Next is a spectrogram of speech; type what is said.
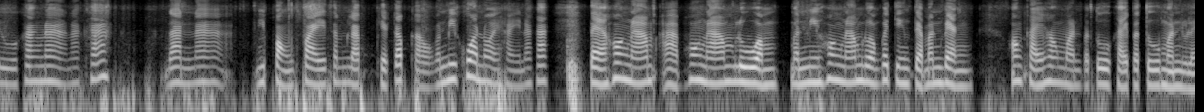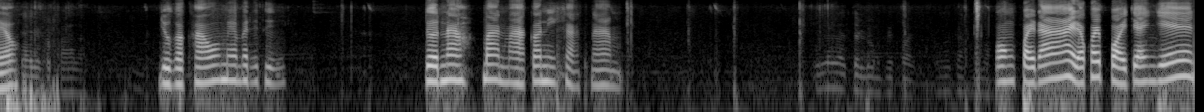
ดูข้างหน้านะคะ ด้านหน้า มีปล่องไฟสำหรับเขียดกับเขามันมีขั้วหน่อยให้นะคะ แต่ห้องน้ำอาบห้องน้ำรวม มันมีห้องน้ำรวมก็จริง แต่มันแบ่งห้องใครห้องมันประตูใครประตูมันอยู่แล้ว อยู่กับเขาแม่ไม่ได้ถือ เดินหน้าบ้านมาก็นี่ค่ะน้ำลงไปได้เดี๋ยวค่อยปล่อยใจเย็น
